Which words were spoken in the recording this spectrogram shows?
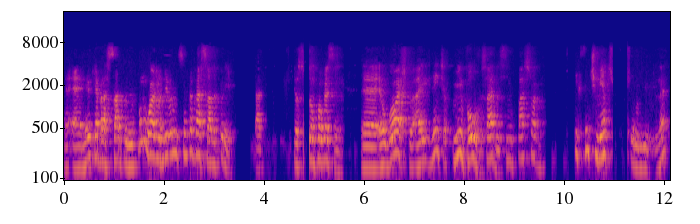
é, é, meio que abraçado pelo livro. Quando eu gosto do livro, eu me sinto abraçado por ele. Eu sou um pouco assim. É, eu gosto, aí, gente, me envolvo, sabe? Assim, passo a ter sentimentos pelo livro, né?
